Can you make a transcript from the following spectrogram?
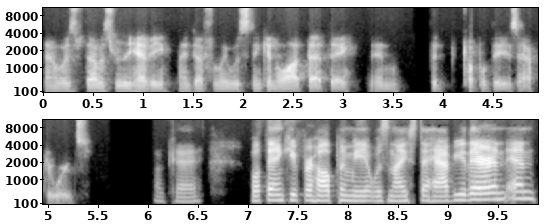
that was that was really heavy. I definitely was thinking a lot that day and the couple days afterwards. Okay. Well, thank you for helping me. It was nice to have you there. And and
